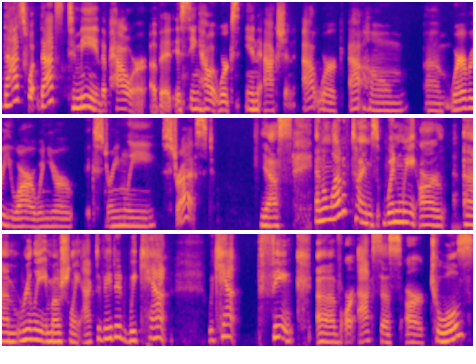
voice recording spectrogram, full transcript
that's what that's to me the power of it is seeing how it works in action at work at home um, wherever you are when you're extremely stressed Yes. And a lot of times when we are um, really emotionally activated, we can't, we can't think of or access our tools.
